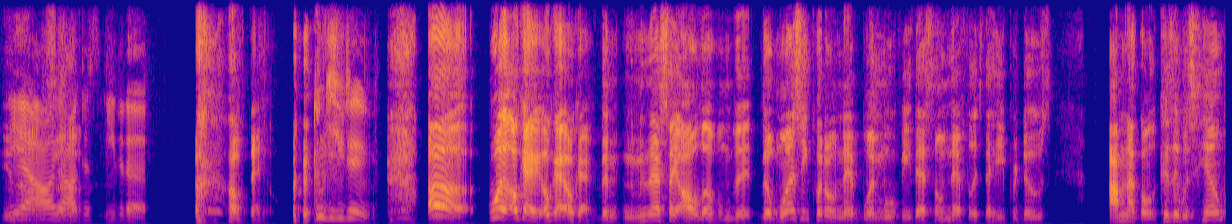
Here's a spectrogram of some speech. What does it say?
you yeah, know. all so- y'all just eat it up. oh damn. you do. Uh, well, okay, okay, okay. Let me not say all of them. The the ones he put on that one movie that's on Netflix that he produced, I'm not going because it was him,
